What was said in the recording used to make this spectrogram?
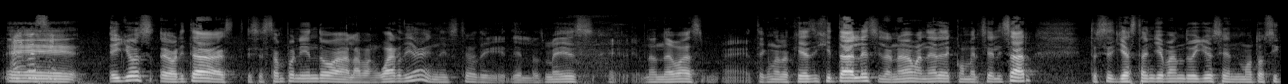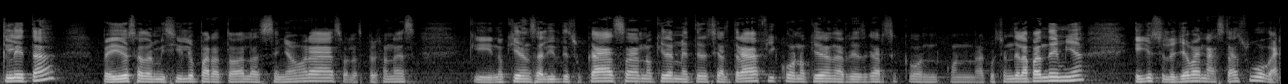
Algo así. Eh, ellos eh, ahorita se están poniendo a la vanguardia en esto de, de los medios, eh, las nuevas eh, tecnologías digitales y la nueva manera de comercializar. Entonces ya están llevando ellos en motocicleta pedidos a domicilio para todas las señoras o las personas que no quieran salir de su casa, no quieran meterse al tráfico, no quieran arriesgarse con, con la cuestión de la pandemia. Ellos se lo llevan hasta su hogar.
